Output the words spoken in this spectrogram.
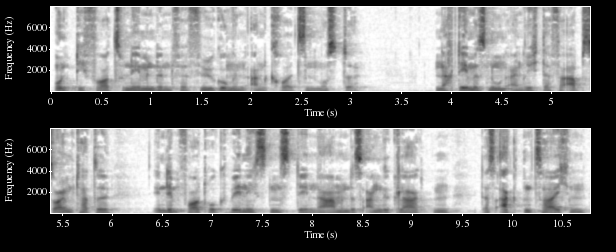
und die vorzunehmenden Verfügungen ankreuzen musste. Nachdem es nun ein Richter verabsäumt hatte in dem Vordruck wenigstens den Namen des Angeklagten, das Aktenzeichen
